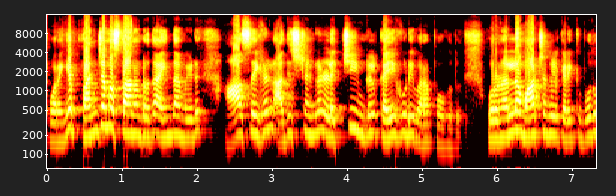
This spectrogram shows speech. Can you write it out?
போகிறீங்க பஞ்சமஸ்தானன்றது ஐந்தாம் வீடு. ஆசைகள் அதிர்ஷ்டங்கள் லட்சியங்கள் கைகூடி வரப்போகுது. ஒரு நல்ல மாற்றங்கள் கிடைக்கும் போது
